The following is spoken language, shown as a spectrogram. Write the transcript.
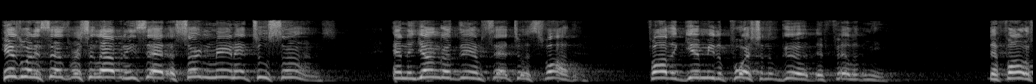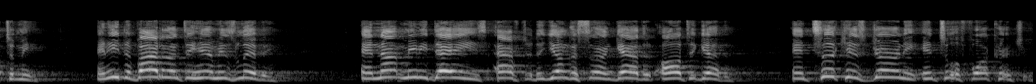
Here's what it says, verse 11. He said, A certain man had two sons, and the younger of them said to his father, Father, give me the portion of good that falleth me, that falleth to me. And he divided unto him his living. And not many days after, the younger son gathered all together and took his journey into a far country.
